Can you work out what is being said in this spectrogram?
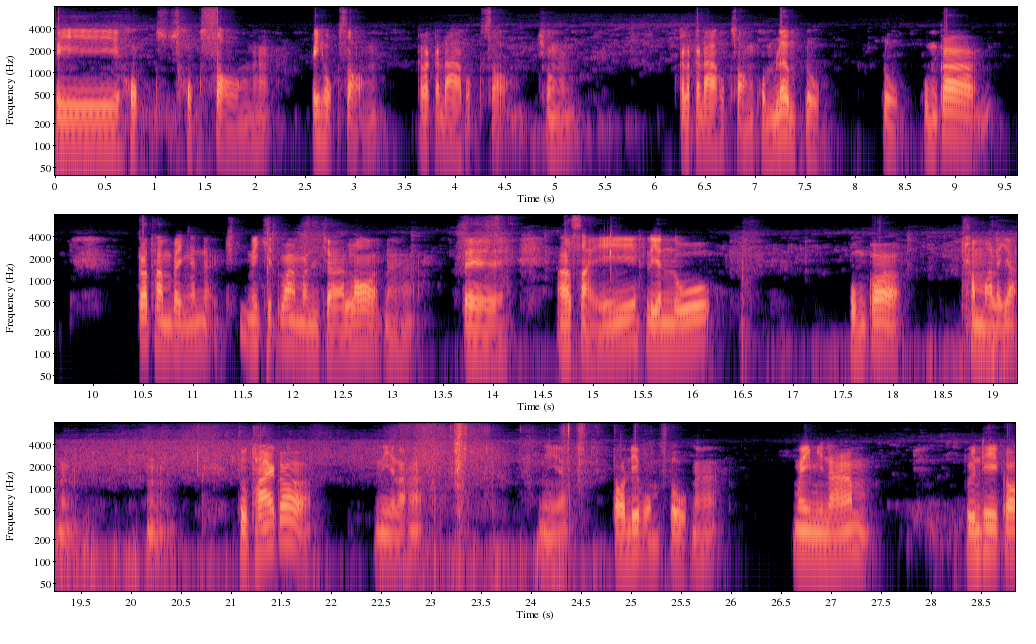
ปีหกหกสองนะฮะปีหกสองกรกฎาหกสองช่วงนั้น กรกฎาหกสองผมเริ่มปลูก ปลูก ผมก็ ก็ทำไปงั้นแหละไม่คิดว่ามันจะรอดนะฮะ แต่อาศัยเรียนรู้ ผมก็ทำมาระยะหนึ่งสุดท้ายก็นี่แหละฮะนี่ตอนที่ผมปลูกนะฮะ ไม่มีน้ำพื้นที่ก็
